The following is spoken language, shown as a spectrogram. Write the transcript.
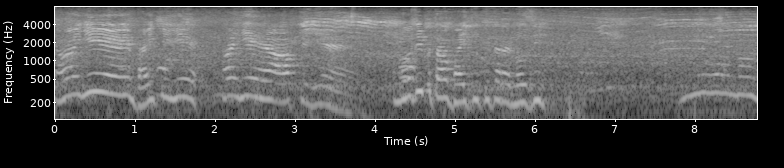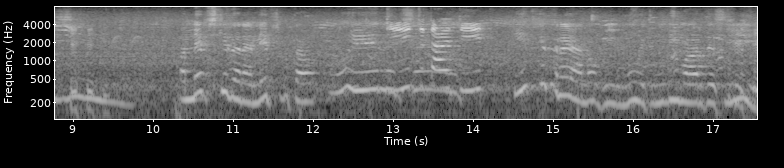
ہاں یہ ہے بھائی کی یہ ہاں یہ ہے آپ کے یہ ہے۔ نوزی بتاؤ بھائی کی کدھر ہے نوزی؟ یہ ہے نوزی۔ اور لپس کدھر ہے؟ لپس بتاؤ۔ او یہ lips ٹیت ہے۔ تار ٹیت ٹیت کدھر ہے؟ آنو بھی منہ اتنی مار دے سی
